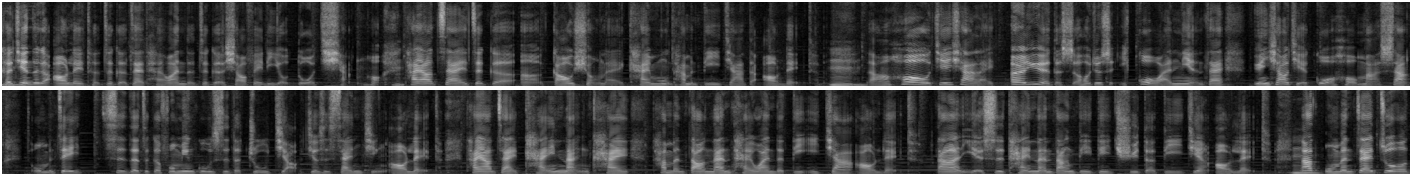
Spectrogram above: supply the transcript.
可见这个 Outlet 这个在台湾的这个消费力有多强哈。他要在这个呃，高雄来开幕他们第一家的 Outlet，嗯，然后接下来二月的时候，就是一过完年，在元宵节过后，马上我们这一次的这个封面故事的主角就是三井 Outlet，他要在台南开他们到南台湾的第一家 Outlet。当然也是台南当地地区的第一间 Outlet。嗯。那我们在做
